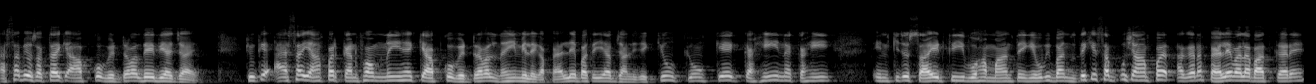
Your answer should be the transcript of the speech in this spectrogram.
ऐसा भी हो सकता है कि आपको विड्रॉवल दे दिया जाए, क्योंकि ऐसा यहाँ पर कंफर्म नहीं है कि आपको विड्रॉवल नहीं मिलेगा। पहले बताइए, आप जान लीजिए क्यों? क्योंकि कहीं ना कहीं इनकी जो साइट थी, वो हम मानते हैं कि वो भी बंद देखिए, सब कुछ यहाँ पर, अगर हम पहले वाला बात करें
